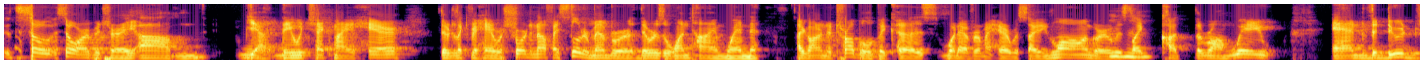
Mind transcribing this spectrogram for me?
it's so so arbitrary. Um, yeah, they would check my hair. They're like, if your hair was short enough. I still remember there was one time when I got into trouble because whatever, my hair was slightly long or it was Mhm. like cut the wrong way. And the dude,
